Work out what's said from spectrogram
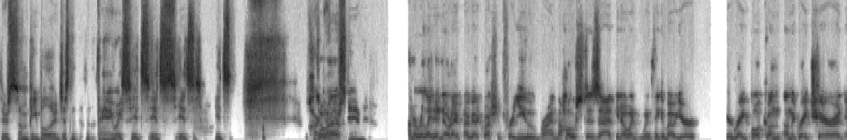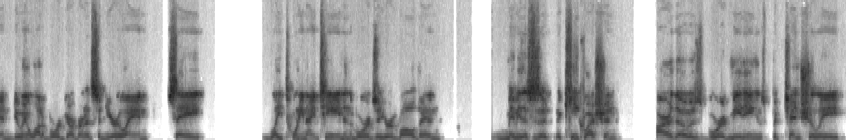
there's some people that are just anyways it's it's it's it's hard so, to uh, understand. on a related note, I, have got a question for you, Brian. The host is that you know when, when we think about your your great book on on the great chair and, and doing a lot of board governance in your lane, say late 2019 and the boards that you're involved in. Maybe this is a, a key question. Are those board meetings potentially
